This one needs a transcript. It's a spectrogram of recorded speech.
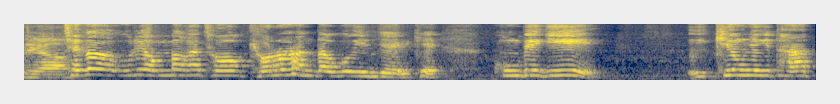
안녕하세요. 제가 우리 엄마가 저 결혼한다고 이제 이렇게 공백이 이 기억력이 다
